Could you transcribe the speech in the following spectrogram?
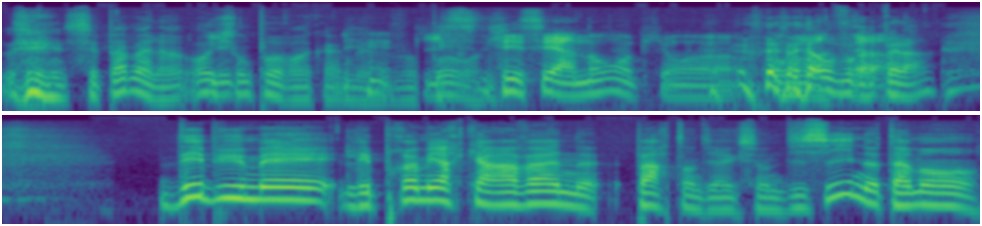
c'est pas mal, hein. Oh, ils sont pauvres, hein, quand même, vos pauvres. Laissez un nom et puis on, on, on vous rappellera. Début mai, les premières caravanes partent en direction de DC, notamment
